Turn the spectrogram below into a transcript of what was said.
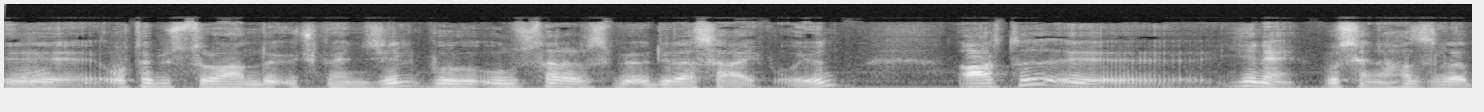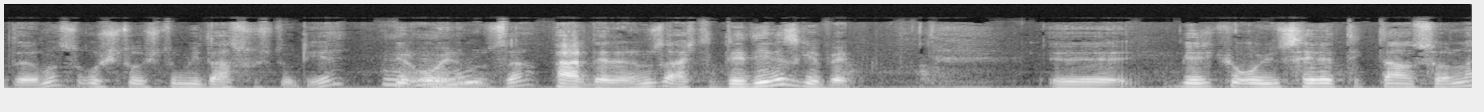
E, otobüs durağında üç bencil. Bu uluslararası bir ödüle sahip oyun. Artı e, yine bu sene hazırladığımız Uçtu Uçtu Midas Uçtu diye bir oyunumuzda perdelerimizi açtık. Dediğiniz gibi e, bir iki oyun seyrettikten sonra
